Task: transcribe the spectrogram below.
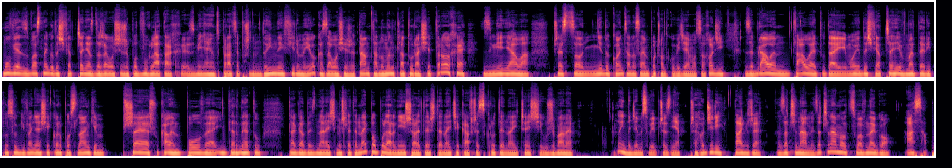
Mówię z własnego doświadczenia, zdarzało się, że po dwóch latach e, zmieniając pracę poszedłem do innej firmy i okazało się, że tamta nomenklatura się trochę zmieniała, przez co nie do końca na samym początku wiedziałem o co chodzi. Zebrałem całe tutaj moje doświadczenie w materii posługiwania się korposlangiem, przeszukałem połowę internetu, tak aby znaleźć, myślę, te najpopularniejsze, ale też te najciekawsze skróty, najczęściej używane no i będziemy sobie przez nie przechodzili. Także zaczynamy. Zaczynamy od sławnego ASAP,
